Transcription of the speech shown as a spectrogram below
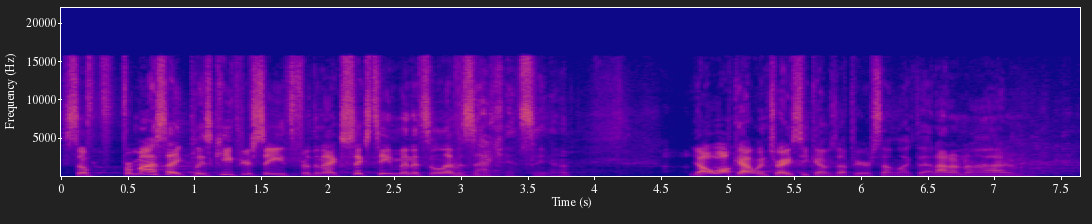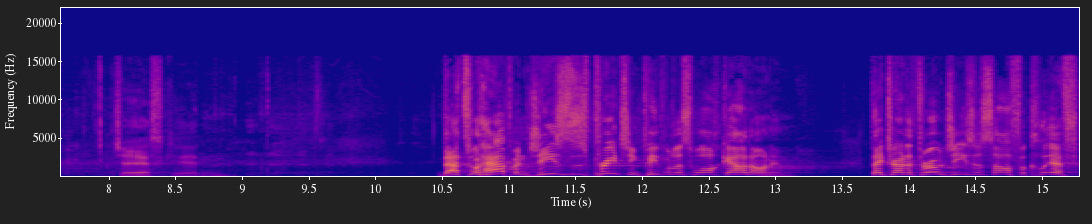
So, for my sake, please keep your seats for the next 16 minutes and 11 seconds. Y'all walk out when Tracy comes up here or something like that. I don't know. I'm just kidding. That's what happened. Jesus is preaching. People just walk out on him. They try to throw Jesus off a cliff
